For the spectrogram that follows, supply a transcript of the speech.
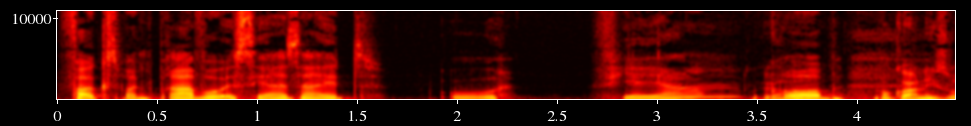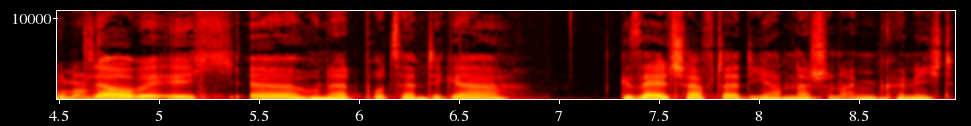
Volksbank Bravo ist ja seit uh, vier Jahren Ja, grob, noch gar nicht so lange. glaube ich, äh, hundertprozentiger Gesellschafter. Die haben das schon angekündigt.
